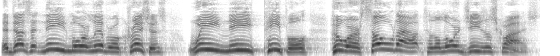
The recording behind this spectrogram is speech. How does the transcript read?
It doesn't need more liberal Christians. We need people who are sold out to the Lord Jesus Christ.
